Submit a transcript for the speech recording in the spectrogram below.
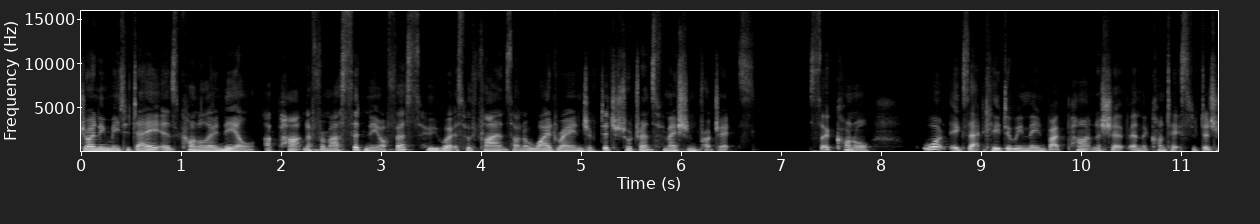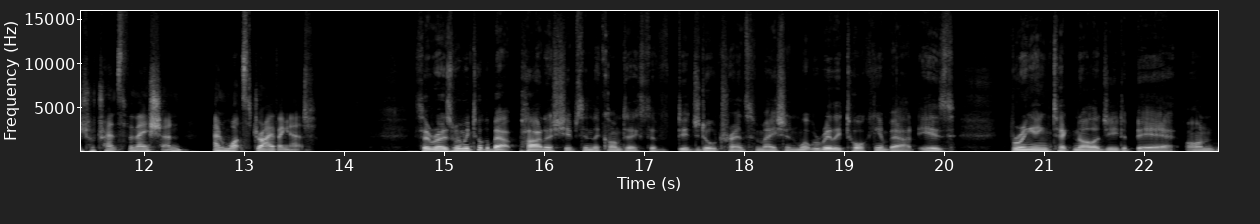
Joining me today is Connell O'Neill, a partner from our Sydney office who works with clients on a wide range of digital transformation projects. So, Connell, what exactly do we mean by partnership in the context of digital transformation? and what's driving it? So, Rose, when we talk about partnerships in the context of digital transformation, what we're really talking about is bringing technology to bear on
